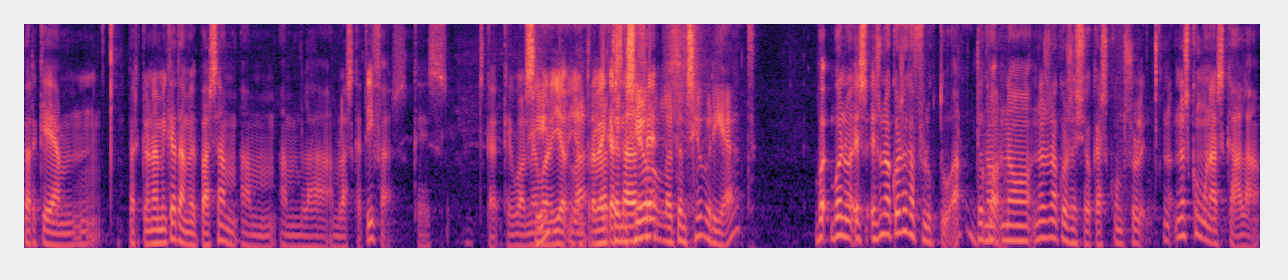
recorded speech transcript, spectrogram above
perquè, um, perquè una mica també passa amb, amb, amb, la, amb les catifes, que és que, que igualment bueno, un treball que s'ha de l'atenció fer. l'atenció ha variat? Bu- Bueno, és, és una cosa que fluctua. No, no, no és una cosa això que es consolida. No, no és com una escala,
